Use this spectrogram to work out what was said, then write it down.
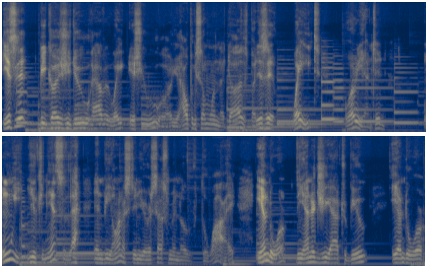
is it because you do have a weight issue or you're helping someone that does, but is it weight oriented? Only you can answer that and be honest in your assessment of the why and or the energy attribute and or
